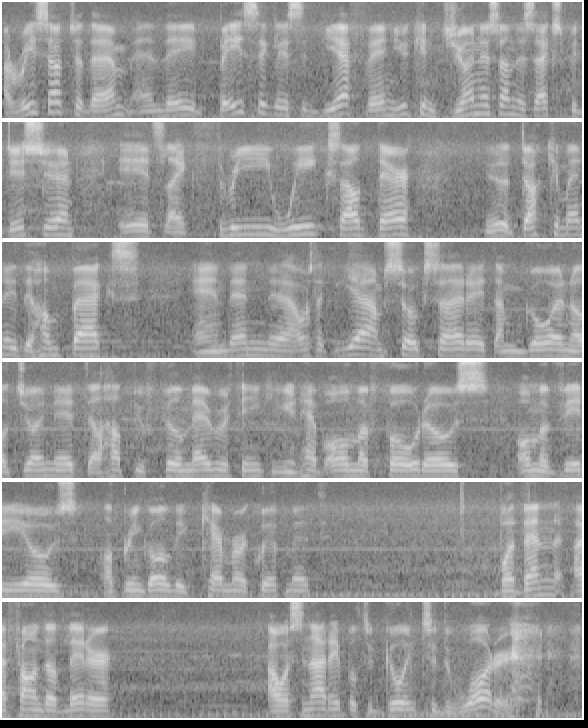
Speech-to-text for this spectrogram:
I reached out to them and they basically said, yeah, Finn, you can join us on this expedition. It's like three weeks out there, you know, documenting the humpbacks. And then uh, I was like, yeah, I'm so excited. I'm going, I'll join it. I'll help you film everything. You can have all my photos, all my videos. I'll bring all the camera equipment. But then I found out later I was not able to go into the water.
